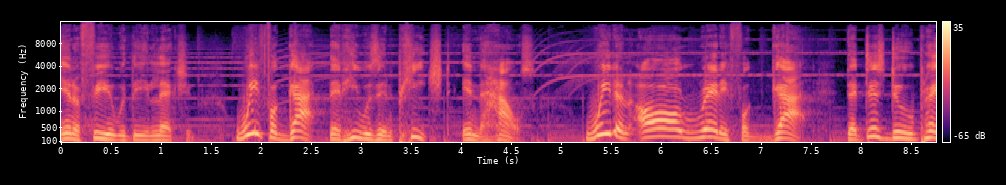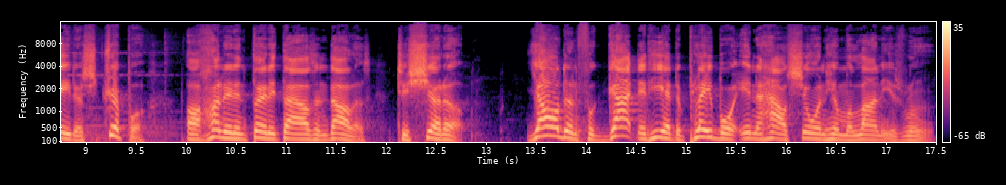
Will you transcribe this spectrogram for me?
interfered with the election. We forgot that he was impeached in the House. We done already forgot that this dude paid a stripper $130,000 to shut up. Y'all done forgot that he had the Playboy in the house showing him Melania's room.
